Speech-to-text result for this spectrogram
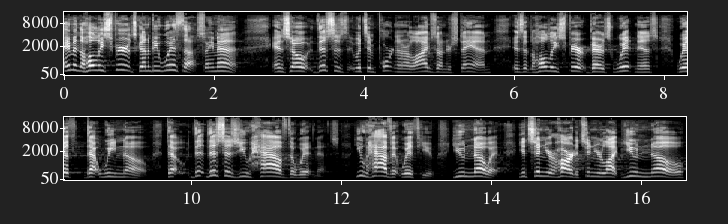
Amen. The Holy Spirit's going to be with us. Amen. And so, this is what's important in our lives to understand is that the Holy Spirit bears witness with that we know. That th- this is you have the witness. You have it with you. You know it. It's in your heart, it's in your life. You know.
